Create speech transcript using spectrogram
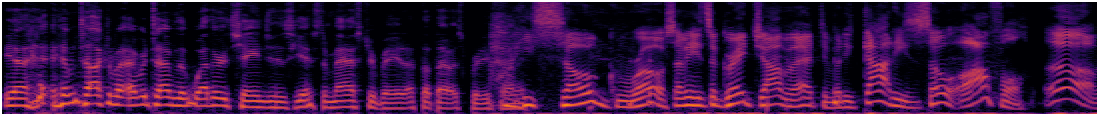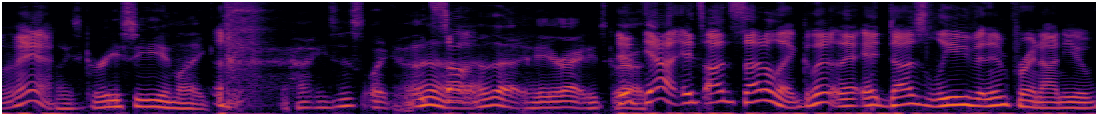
yeah him talking about every time the weather changes he has to masturbate i thought that was pretty funny He's so gross. I mean, it's a great job of acting, but he, God, he's so awful. Oh man. He's greasy and like he's just like uh, so- uh, you're right. He's gross. It, yeah, it's unsettling. It does leave an imprint on you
